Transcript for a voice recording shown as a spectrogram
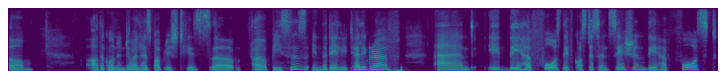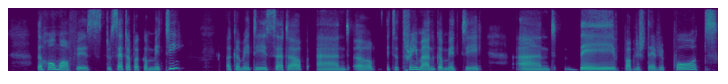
um, Arthur Conan Doyle has published his uh, uh, pieces in the Daily Telegraph, and it, they have forced, they've caused a sensation, they have forced the Home Office to set up a committee. A committee is set up, and uh, it's a three man committee, and they published their report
